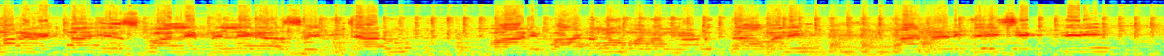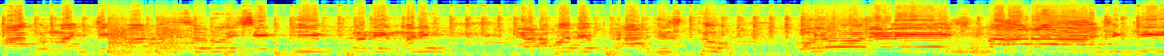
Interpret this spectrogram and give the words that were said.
మనం ఎట్లా చేసుకోవాలని ఎమ్మెల్యే గారు సూచించారు. వారి బాటలో మనం నడుద్దామని ఆ నడిచే శక్తిని మాకు మంచి మనస్సును శక్తియుక్తుని ఇమ్మని గణపతి ప్రార్థిస్తూ బోలో గణేష్ మహారాజ్కి.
